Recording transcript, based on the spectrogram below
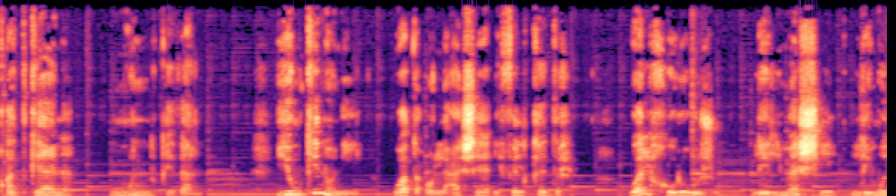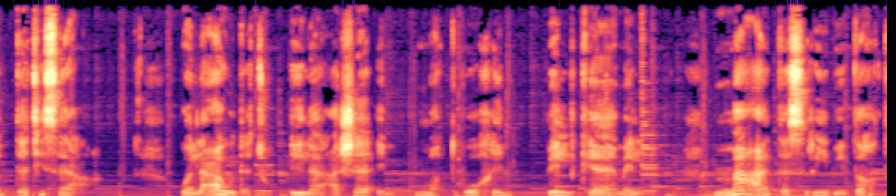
قد كان منقذا يمكنني وضع العشاء في القدر والخروج للمشي لمدة ساعة والعودة إلى عشاء مطبوخ بالكامل مع تسريب ضغط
